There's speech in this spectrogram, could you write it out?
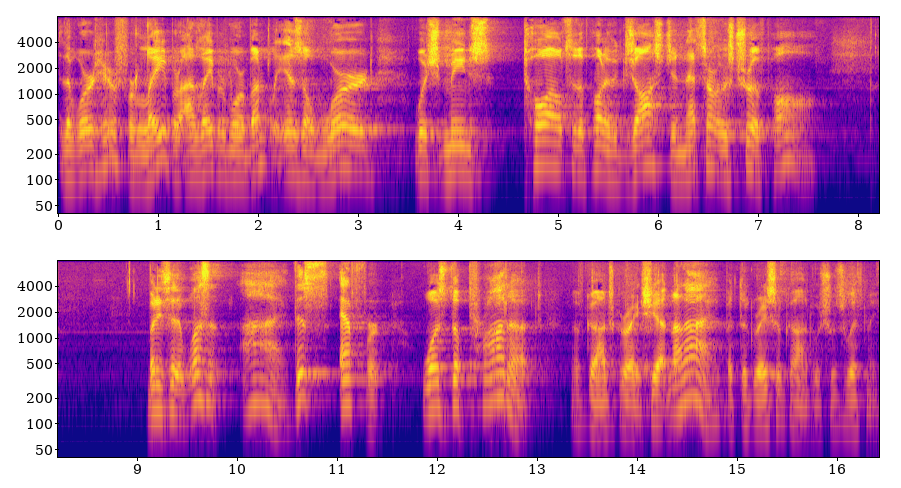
The word here for labor, I labor more abundantly, is a word which means toil to the point of exhaustion. That certainly was true of Paul. But he said, It wasn't I. This effort was the product of God's grace. Yet not I, but the grace of God which was with me.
